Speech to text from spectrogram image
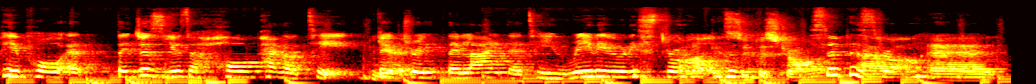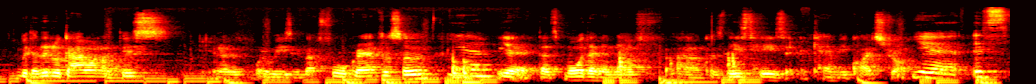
People, uh, they just use a whole pack of tea. They Yeah. drink, they like their tea really, really strong. I like it super strong. Super Um, strong. and with a little guy one like this, you know, what are we using? About four grams or so? Yeah. Yeah, that's more than enough because these teas can be quite strong. Yeah, it's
